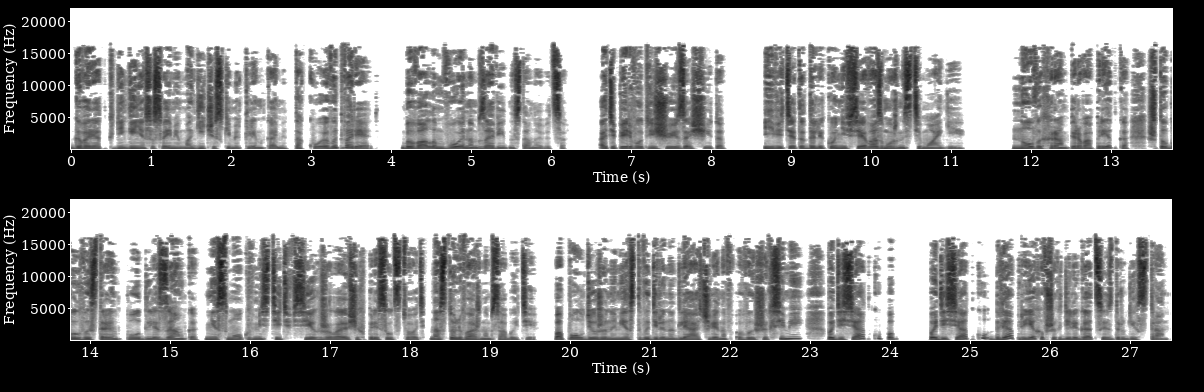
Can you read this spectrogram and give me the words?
Говорят, княгиня со своими магическими клинками такое вытворяет. Бывалым воинам завидно становится. А теперь вот еще и защита. И ведь это далеко не все возможности магии. Новый храм первопредка, что был выстроен подле замка, не смог вместить всех желающих присутствовать на столь важном событии. По полдюжины мест выделено для членов высших семей, по десятку, по, по десятку для приехавших делегаций из других стран.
